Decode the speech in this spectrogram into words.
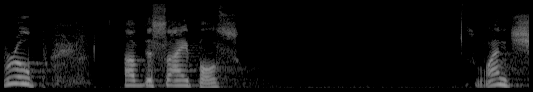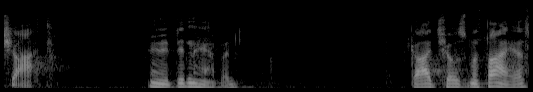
group of disciples. One shot, and it didn't happen. God chose Matthias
